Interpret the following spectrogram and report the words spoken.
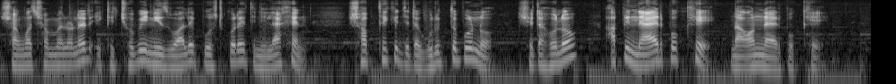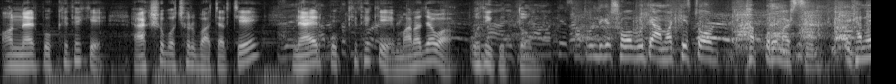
সংবাদ সম্মেলনের একটি ছবি নিজ ওয়ালে পোস্ট করে তিনি লেখেন সব থেকে যেটা গুরুত্বপূর্ণ সেটা হলো, আপনি ন্যায়ের পক্ষে না অন্যায়ের পক্ষে? অন্যায়ের পক্ষে থেকে একশো বছর বাঁচার চেয়ে ন্যায়ের পক্ষে থেকে মারা যাওয়া অধিক উত্তম। ছাত্রলীগের সভাপতি আমাকে চর থাপ্পড় মারছে। এখানে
